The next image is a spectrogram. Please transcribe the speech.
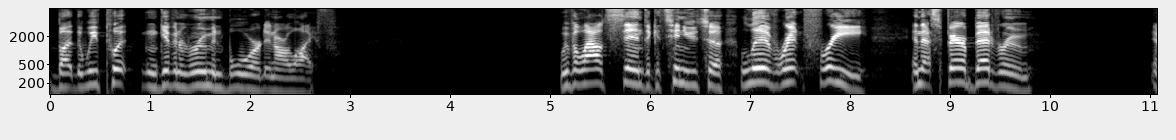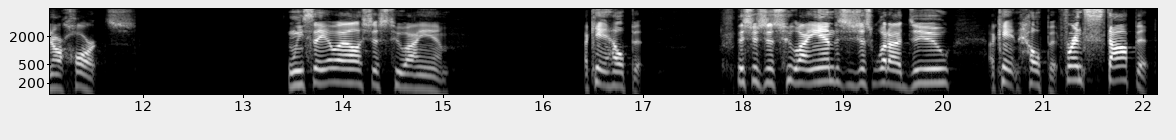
but that we've put and given room and board in our life. We've allowed sin to continue to live rent free in that spare bedroom in our hearts. And we say, oh, well, it's just who I am. I can't help it. This is just who I am. This is just what I do. I can't help it. Friends, stop it.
